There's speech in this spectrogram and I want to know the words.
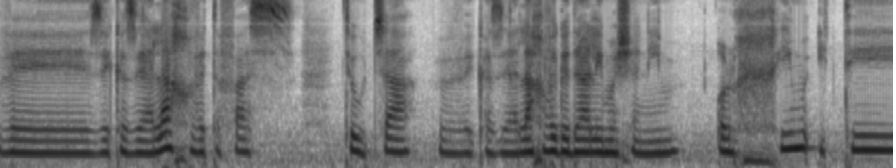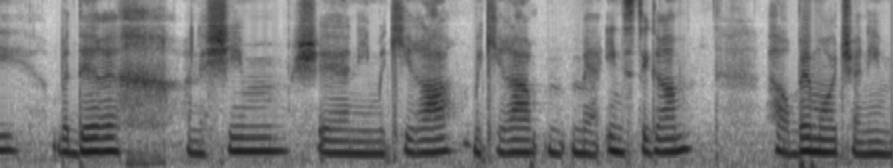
וזה כזה הלך ותפס תאוצה, וכזה הלך וגדל עם השנים. הולכים איתי בדרך אנשים שאני מכירה, מכירה מהאינסטגרם, הרבה מאוד שנים.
